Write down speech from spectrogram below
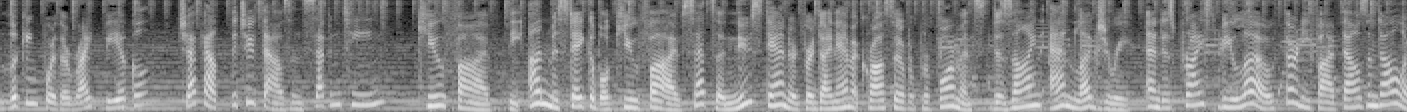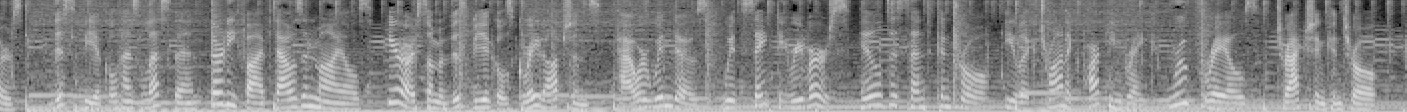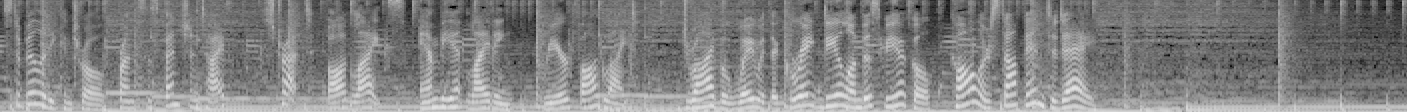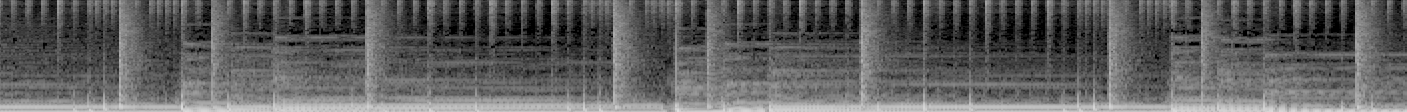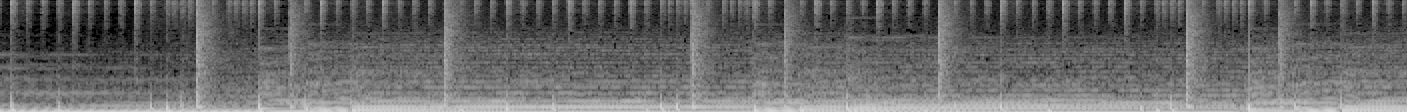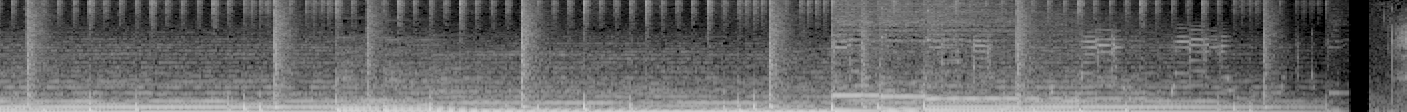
Looking for the right vehicle? Check out the 2017 Q5. The unmistakable Q5 sets a new standard for dynamic crossover performance, design, and luxury, and is priced below $35,000. This vehicle has less than 35,000 miles. Here are some of this vehicle's great options. Power windows with safety reverse, hill descent control, electronic parking brake, roof rails, traction control, stability control, front suspension type, strut, fog lights, ambient lighting, rear fog light. Drive away with a great deal on this vehicle. Call or stop in today.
